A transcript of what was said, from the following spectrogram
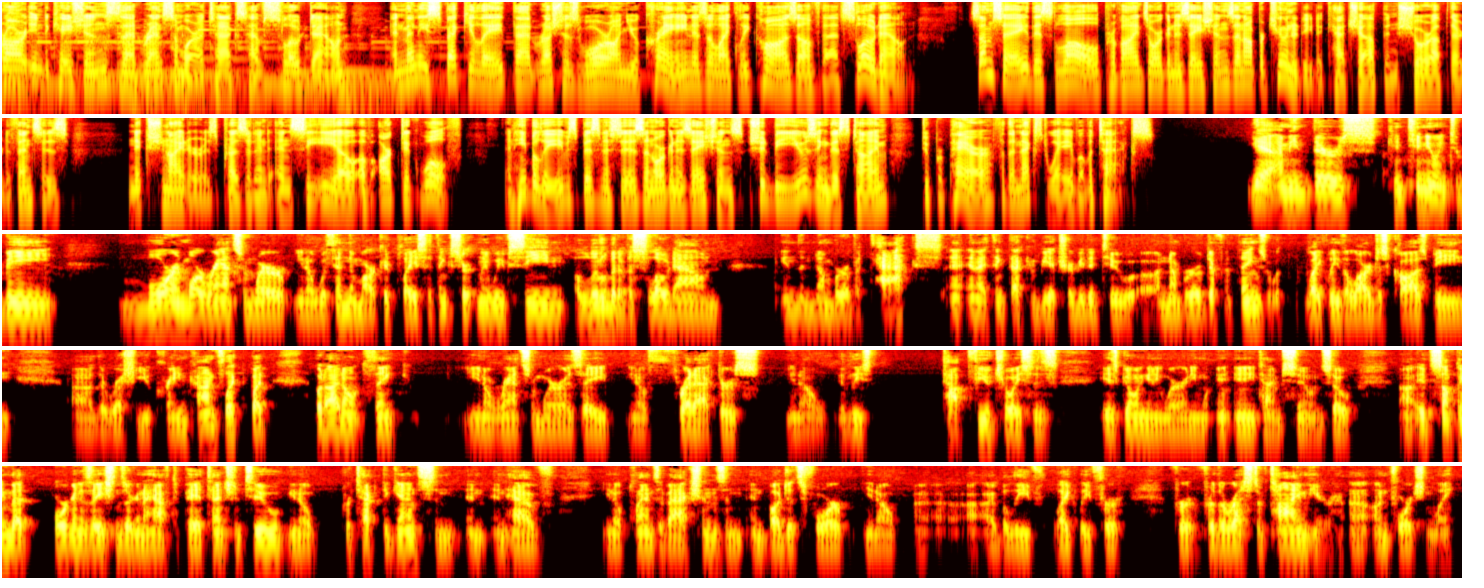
There are indications that ransomware attacks have slowed down, and many speculate that Russia's war on Ukraine is a likely cause of that slowdown. Some say this lull provides organizations an opportunity to catch up and shore up their defenses. Nick Schneider is president and CEO of Arctic Wolf, and he believes businesses and organizations should be using this time to prepare for the next wave of attacks. Yeah, I mean, there's continuing to be more and more ransomware, you know, within the marketplace. I think certainly we've seen a little bit of a slowdown in the number of attacks, and I think that can be attributed to a number of different things. With likely the largest cause being uh, the Russia-Ukraine conflict, but but I don't think you know ransomware as a you know threat actors you know at least top few choices is going anywhere any anytime soon. So uh, it's something that organizations are going to have to pay attention to, you know, protect against and, and, and have, you know, plans of actions and, and budgets for, you know, uh, I believe likely for, for, for the rest of time here, uh, unfortunately.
